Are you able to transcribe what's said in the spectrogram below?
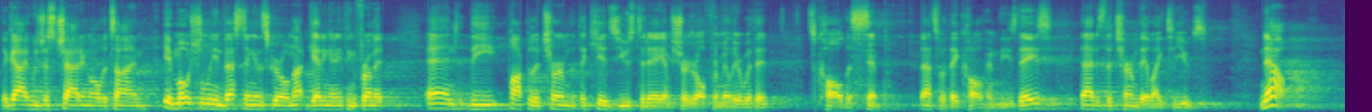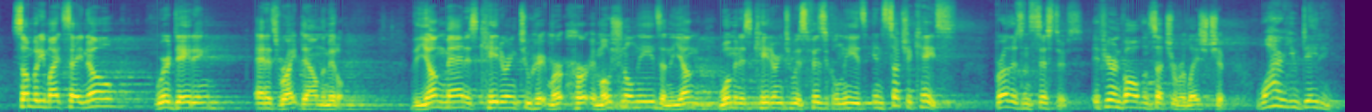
The guy who's just chatting all the time, emotionally investing in this girl, not getting anything from it. And the popular term that the kids use today, I'm sure you're all familiar with it, it's called a simp. That's what they call him these days. That is the term they like to use. Now, somebody might say, no, we're dating, and it's right down the middle. The young man is catering to her, her emotional needs, and the young woman is catering to his physical needs. In such a case, brothers and sisters, if you're involved in such a relationship, why are you dating?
